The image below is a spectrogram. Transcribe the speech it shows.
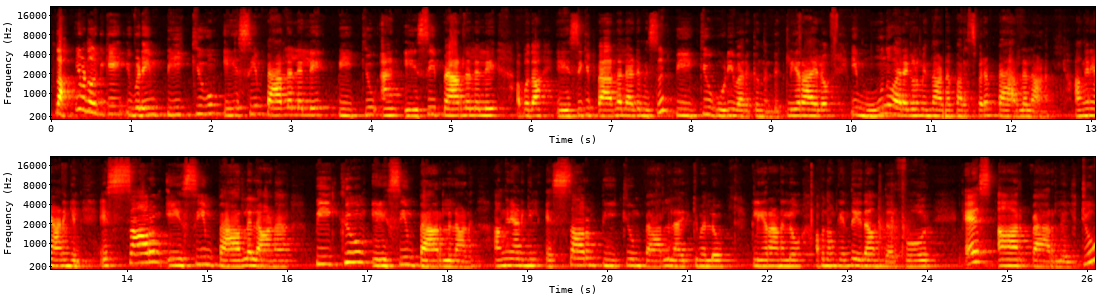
ദാ ഇവിടെ നോക്കിക്കേ. ഇവിടെയും പി ക്യൂവും എ സിയും പാരലൽ അല്ലേ? P Q and A C parallel അല്ലേ? അപ്പോൾ ദാ എ സിക്ക് പാരലൽ ആയിട്ട് മിസ് പി ക്യു കൂടി വരക്കുന്നുണ്ട്. ക്ലിയർ ആയാലോ ഈ മൂന്ന് വരകളും എന്താണ്? പരസ്പരം പാരലൽ ആണ്. അങ്ങനെയാണെങ്കിൽ എസ് ആറും എ സിയും പാരലൽ ആണ്. പി ക്യൂവും എ സിയും പാരലൽ ആണ്. അങ്ങനെയാണെങ്കിൽ എസ് ആറും പി ക്യൂവും പാരലൽ ആയിരിക്കുമല്ലോ. ക്ലിയർ ആണല്ലോ? അപ്പോൾ നമുക്ക് എന്ത് ചെയ്താം therefore S R parallel to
